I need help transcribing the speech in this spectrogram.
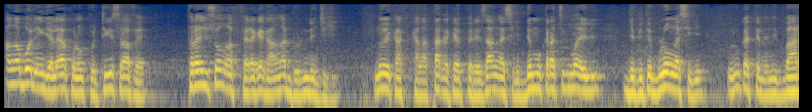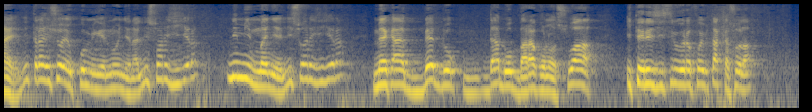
an ka bɔ nin gɛlɛya kɔnɔ politiki sira fɛ transition ka fɛɛrɛ kɛ k'an ka doni de jigin n'o ye ka kalata ka kɛ perezan ka sigi démocratiquement élu député bulon ka sigi olu ka tɛmɛ ni baara ye ni transition ye ko min kɛ n'o ɲɛna l'histoire jugera ni min ma ɲɛ l'histoire jugera mais ka bɛɛ don da don bara kɔnɔ soit i tɛ registre wɛrɛ fɔ i bɛ taa kaso la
